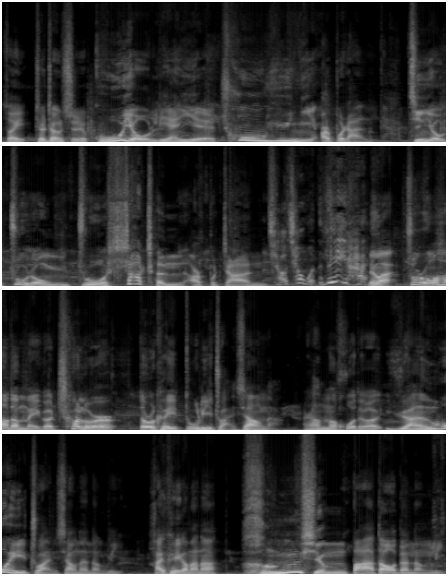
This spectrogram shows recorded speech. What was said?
所以这正是古有莲叶出淤泥而不染，今有祝融着沙尘而不沾。瞧瞧我的厉害！另外，祝融号的每个车轮都是可以独立转向的。让他们获得原位转向的能力，还可以干嘛呢？横行霸道的能力。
